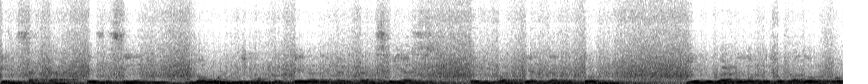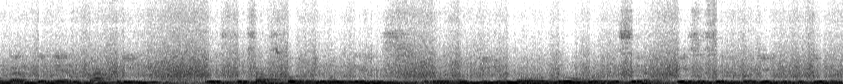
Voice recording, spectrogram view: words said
quieres sacar, es decir, lo último que queda de mercancías en cualquier territorio. Y en lugar de López Obrador pongan tener Macri este, Sarskovsky o el que les, o Putin o Trump o el que sea. Ese es el proyecto que tienen.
